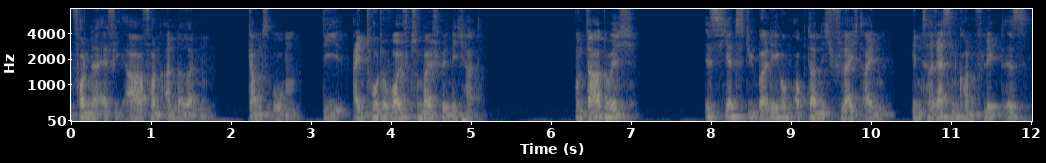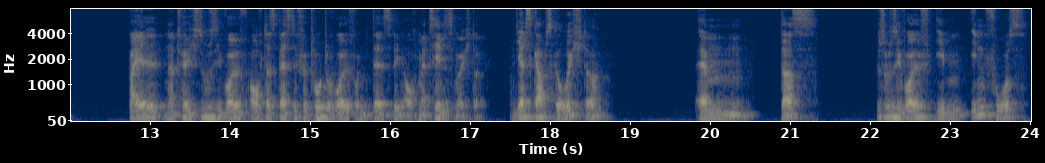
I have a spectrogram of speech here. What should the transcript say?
von der FIA, von anderen ganz oben, die ein Toto Wolf zum Beispiel nicht hat. Und dadurch ist jetzt die Überlegung, ob da nicht vielleicht ein Interessenkonflikt ist, weil natürlich Susi Wolf auch das Beste für Toto Wolf und deswegen auch Mercedes möchte. Und jetzt gab es Gerüchte, ähm, dass Susi Wolf eben Infos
